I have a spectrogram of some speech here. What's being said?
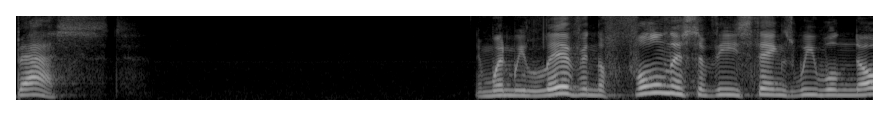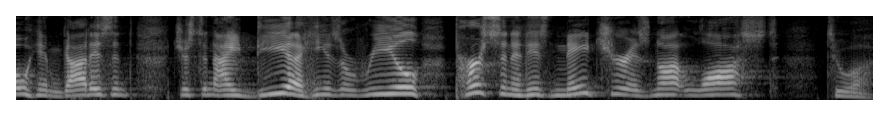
best. And when we live in the fullness of these things, we will know Him. God isn't just an idea, He is a real person, and His nature is not lost to us.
